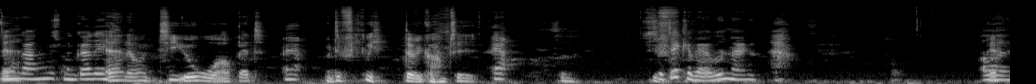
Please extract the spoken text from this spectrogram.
nogle Ja. gange, hvis man gør det. Ja, der var 10 euro og bat. ja. Og det fik vi, da vi kom til. ja. Så. Så det kan være udmærket. Og, Ja. ja.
